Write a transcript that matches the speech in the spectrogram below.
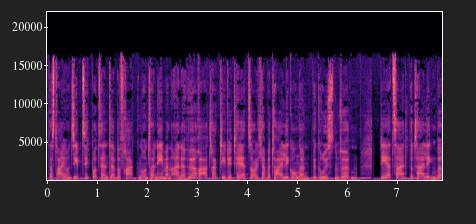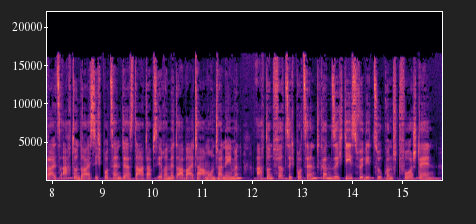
dass 73 Prozent der befragten Unternehmen eine höhere Attraktivität solcher Beteiligungen begrüßen würden. Derzeit beteiligen bereits 38 Prozent der Startups ihre Mitarbeiter Unternehmen. 48 Prozent können sich dies für die Zukunft vorstellen.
